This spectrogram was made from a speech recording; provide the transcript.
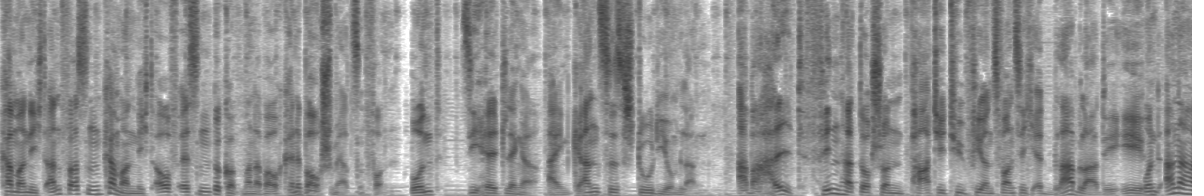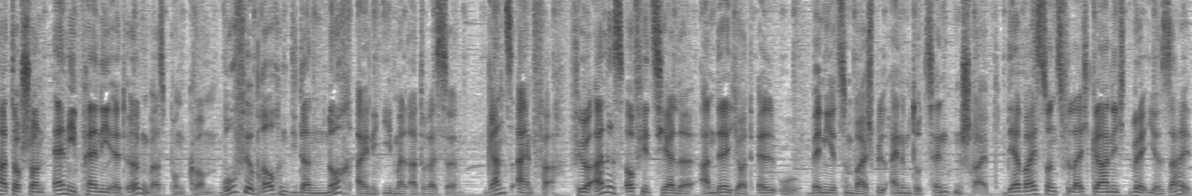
kann man nicht anfassen, kann man nicht aufessen, bekommt man aber auch keine Bauchschmerzen von. Und sie hält länger, ein ganzes Studium lang. Aber halt, Finn hat doch schon partytyp24 at blabla.de und Anna hat doch schon anypenny at irgendwas.com. Wofür brauchen die dann noch eine E-Mail-Adresse? Ganz einfach. Für alles Offizielle an der JLU. Wenn ihr zum Beispiel einem Dozenten schreibt, der weiß sonst vielleicht gar nicht, wer ihr seid.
